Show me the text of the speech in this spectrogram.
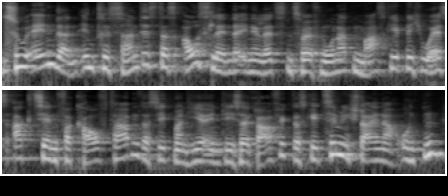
zu ändern. Interessant ist, dass Ausländer in den letzten zwölf Monaten maßgeblich US-Aktien verkauft haben. Das sieht man hier in dieser Grafik. Das geht ziemlich steil nach unten.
